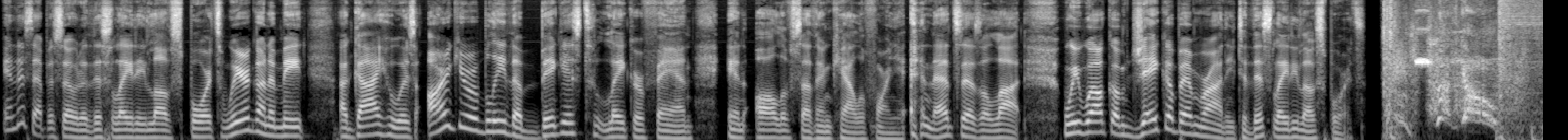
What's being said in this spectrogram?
In this episode of This Lady Loves Sports, we're going to meet a guy who is arguably the biggest Laker fan in all of Southern California. And that says a lot. We welcome Jacob Emrani to This Lady Loves Sports. Let's go!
